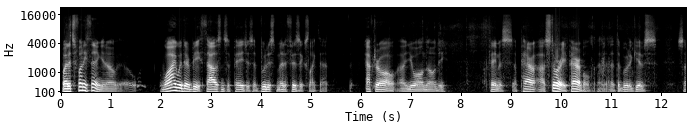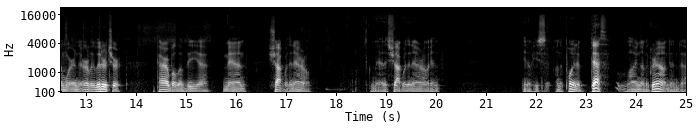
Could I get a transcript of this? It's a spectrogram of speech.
But it's a funny thing, you know, why would there be thousands of pages of Buddhist metaphysics like that? After all, uh, you all know the famous uh, par- uh, story, parable uh, that the Buddha gives somewhere in the early literature, the parable of the uh, man shot with an arrow. The man is shot with an arrow and you know, he's on the point of death, lying on the ground, and uh,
